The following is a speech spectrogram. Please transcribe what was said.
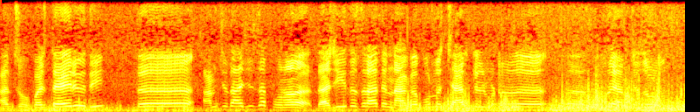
आणि झोपायची तयारी होती. तर आमच्या दाजीचा फोन आला. दाजी इथंच राहते नागापूरला चार किलोमीटर दूर आहे आमच्याजवळ.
